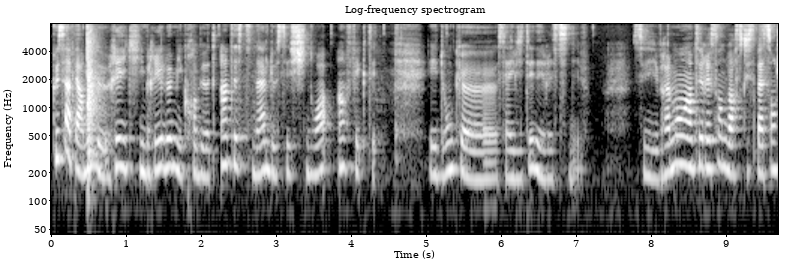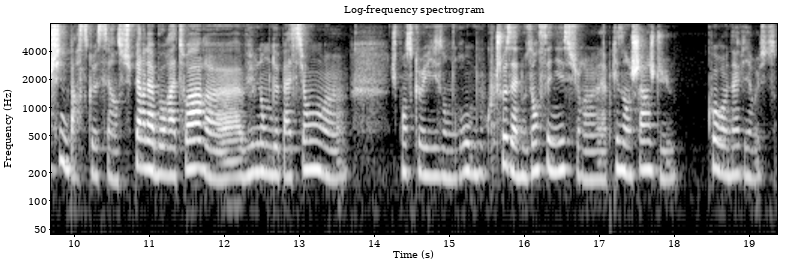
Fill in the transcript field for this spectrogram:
que ça permet de rééquilibrer le microbiote intestinal de ces Chinois infectés. Et donc euh, ça a évité des récidives. C'est vraiment intéressant de voir ce qui se passe en Chine parce que c'est un super laboratoire, euh, vu le nombre de patients. Je pense qu'ils auront beaucoup de choses à nous enseigner sur la prise en charge du coronavirus.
